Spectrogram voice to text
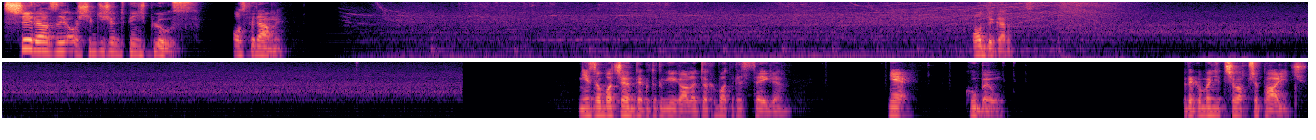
3 razy 85 plus. Otwieramy. Odegaard. Nie zobaczyłem tego drugiego, ale to chyba Ter Stegen. Nie, kubeł. Którego będzie trzeba przepalić.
